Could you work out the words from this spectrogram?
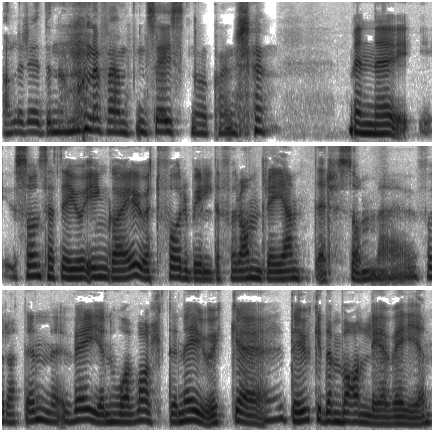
allerede når man er 15-16 år, kanskje. Men eh, sånn sett er jo Inga er jo et forbilde for andre jenter. Som, eh, for at den veien hun har valgt, den er jo ikke, det er jo ikke den vanlige veien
